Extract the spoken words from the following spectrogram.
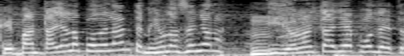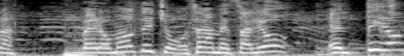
que pantalla por delante, me dijo la señora, y yo lo entallé por detrás. Pero mejor dicho, o sea, me salió el tiro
